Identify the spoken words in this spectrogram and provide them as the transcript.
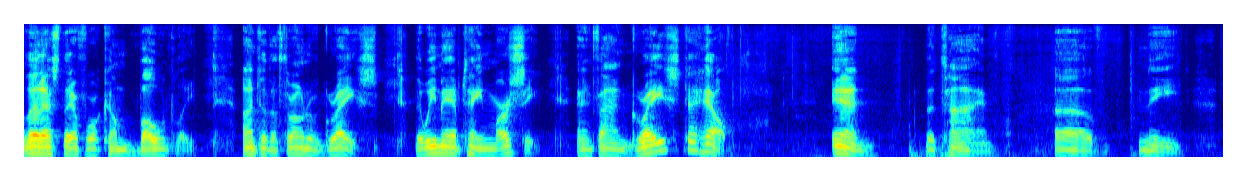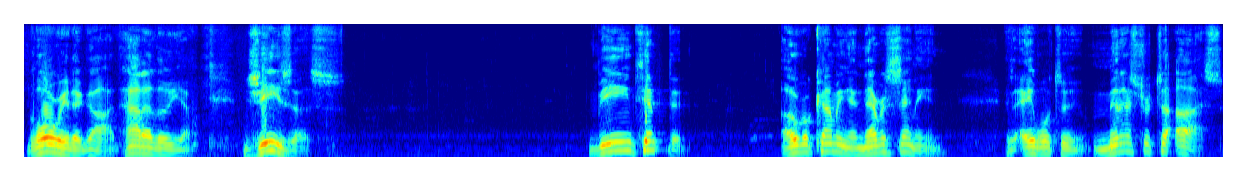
Let us therefore come boldly unto the throne of grace, that we may obtain mercy and find grace to help in the time of need. Glory to God. Hallelujah. Jesus, being tempted, overcoming and never sinning, is able to minister to us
